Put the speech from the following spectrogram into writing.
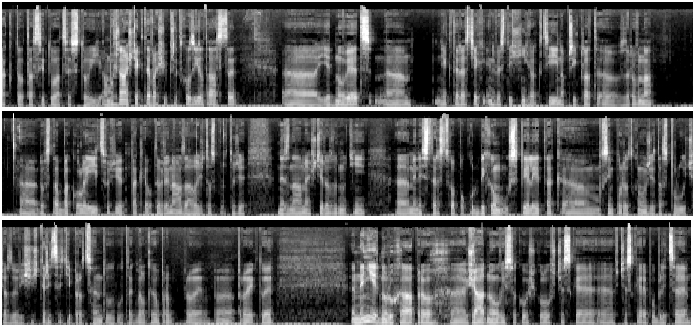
takto ta situace stojí. A možná ještě k té vaší předchozí otázce. Eh, jednu věc, eh, některé z těch investičních akcí, například eh, zrovna dostavba kolejí, což je také otevřená záležitost, protože neznáme ještě rozhodnutí ministerstva. Pokud bychom uspěli, tak musím podotknout, že ta spolúčast ve výši 40% u, tak velkého pro, pro, projektu je není jednoduchá pro žádnou vysokou školu v České, v České republice,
